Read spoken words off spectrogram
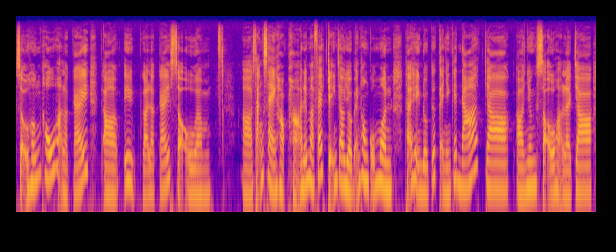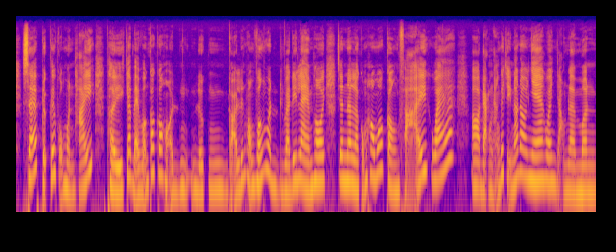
sự hứng thú hoặc là cái uh, gọi là cái sự um, uh, sẵn sàng học hỏi để mà phát triển trau dồi bản thân của mình thể hiện được tất cả những cái đó cho uh, nhân sự hoặc là cho sếp trực tiếp của mình thấy. Thì các bạn vẫn có cơ hội được gọi đến phỏng vấn và, và đi làm thôi. Cho nên là cũng không có cần phải quá uh, đặt nặng cái chuyện đó đâu nha. Quan trọng là mình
